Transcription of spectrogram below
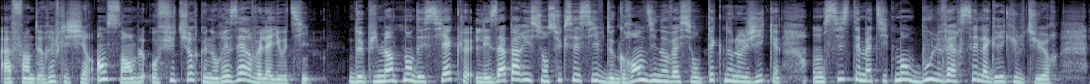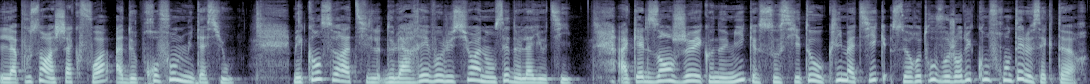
afin de réfléchir ensemble au futur que nous réserve l'IoT. Depuis maintenant des siècles, les apparitions successives de grandes innovations technologiques ont systématiquement bouleversé l'agriculture, la poussant à chaque fois à de profondes mutations. Mais qu'en sera-t-il de la révolution annoncée de l'IoT? À quels enjeux économiques, sociétaux ou climatiques se retrouve aujourd'hui confronté le secteur?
